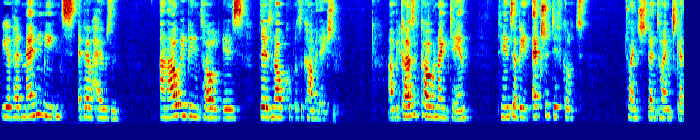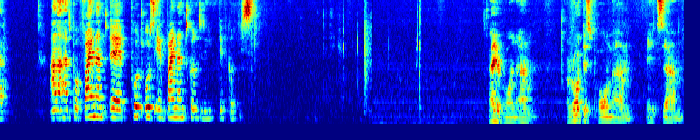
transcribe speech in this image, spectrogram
We have had many meetings about housing and all we've been told is there's no couples accommodation. And because of COVID 19, things have been extra difficult trying to spend time together. And it has put, finance, uh, put us in financial difficulties. Hi everyone. Um, I wrote this poem. Um, it's um,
